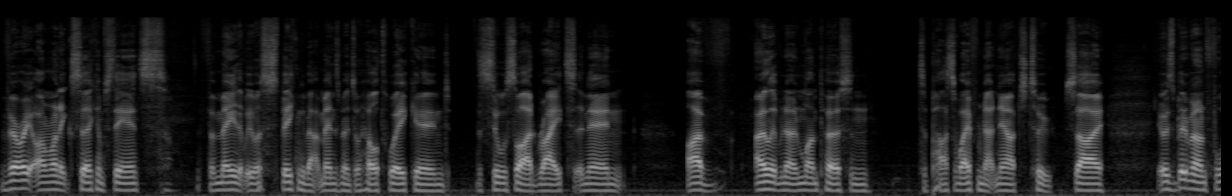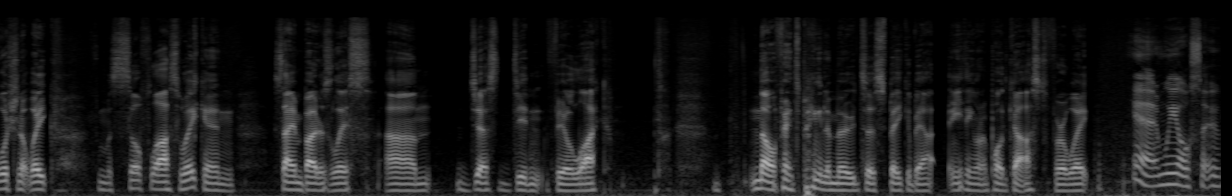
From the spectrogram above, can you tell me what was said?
very ironic circumstance for me that we were speaking about Men's Mental Health Week and the suicide rates, and then I've only ever known one person to pass away from that. Now it's two. So it was a bit of an unfortunate week for myself last week, and same boat as Liz. Um, just didn't feel like, no offense, being in a mood to speak about anything on a podcast for a week. Yeah, and we also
